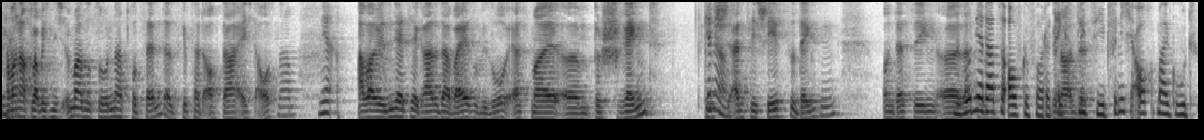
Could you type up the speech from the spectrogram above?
Kann man auch, glaube ich, nicht immer so zu 100 Prozent. Also es gibt halt auch da echt Ausnahmen. Ja. Aber wir sind jetzt ja gerade dabei, sowieso erstmal ähm, beschränkt Genau. An Klischees zu denken. Und deswegen. Äh, Wir wurden ja dazu aufgefordert, Genau, explizit. Finde ich auch mal gut.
